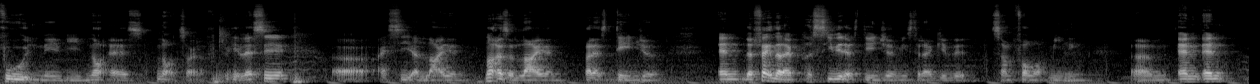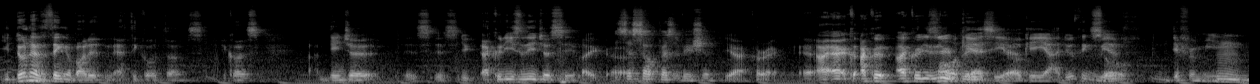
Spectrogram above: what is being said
food maybe not as not sorry not food. Okay, let's say uh, I see a lion not as a lion but as danger, and the fact that I perceive it as danger means that I give it some form of meaning. Um, and and you don't have to think about it in ethical terms because danger is is you, I could easily just say like uh, It's just self-preservation. yeah, correct. I, I, I could I could easily Oh, okay, I see. yeah. Okay, yeah, I do think we have different mean, Hmm.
